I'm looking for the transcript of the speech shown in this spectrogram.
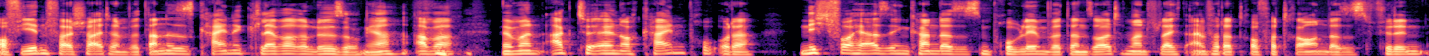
auf jeden Fall scheitern wird, dann ist es keine clevere Lösung, ja. Aber wenn man aktuell noch keinen Pro oder nicht vorhersehen kann, dass es ein Problem wird, dann sollte man vielleicht einfach darauf vertrauen, dass es für den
